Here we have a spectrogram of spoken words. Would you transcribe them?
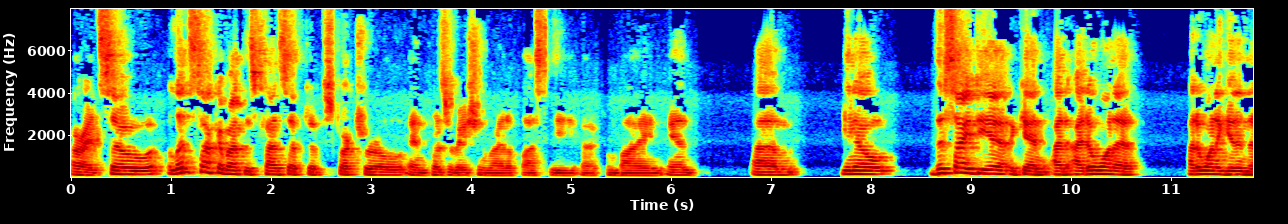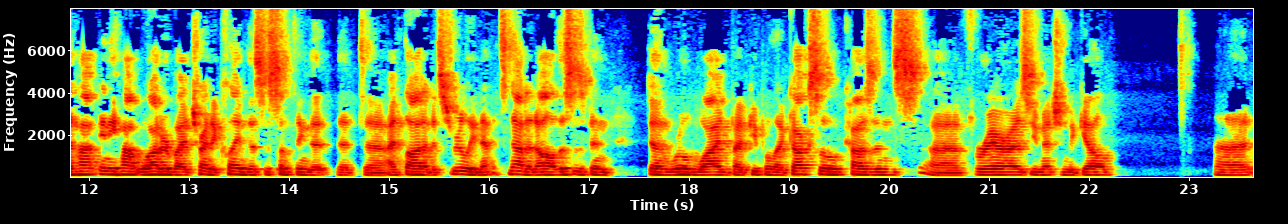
All right. So let's talk about this concept of structural and preservation rhinoplasty uh, combined. And, um, you know, this idea, again, I, I don't want to I don't want to get into hot, any hot water by trying to claim this is something that that uh, I thought of. It's really not. It's not at all. This has been done worldwide by people like Göksel, Kosins, uh, Ferreira, as you mentioned, Miguel, uh,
